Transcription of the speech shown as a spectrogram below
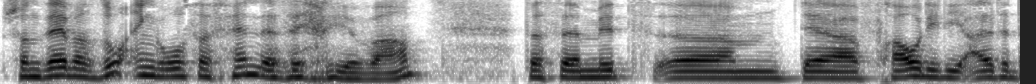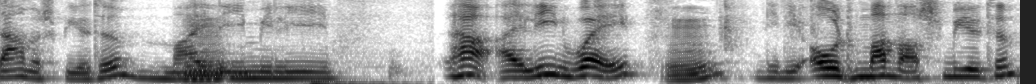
schon selber so ein großer Fan der Serie war, dass er mit ähm, der Frau, die die alte Dame spielte, Miley Millie, ja, Eileen Way, die die Old Mother spielte,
